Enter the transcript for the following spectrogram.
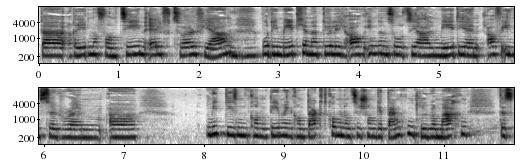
Da reden wir von 10, 11, 12 Jahren, mhm. wo die Mädchen natürlich auch in den sozialen Medien, auf Instagram, äh, mit diesen Themen in Kontakt kommen und sich schon Gedanken drüber machen. Das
